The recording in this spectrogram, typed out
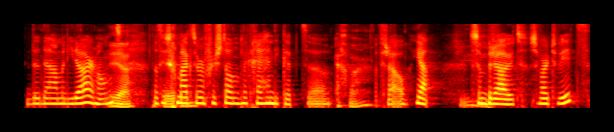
de, dame die daar hangt. ja. dat is gemaakt door een verstandelijk gehandicapt eh, Echt waar? vrouw. Ja, Jezus. een bruid, zwart-wit,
